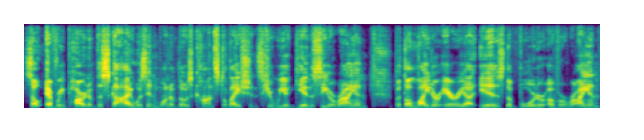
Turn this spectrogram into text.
So every part of the sky was in one of those constellations. Here we again see Orion, but the lighter area is the border of Orion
